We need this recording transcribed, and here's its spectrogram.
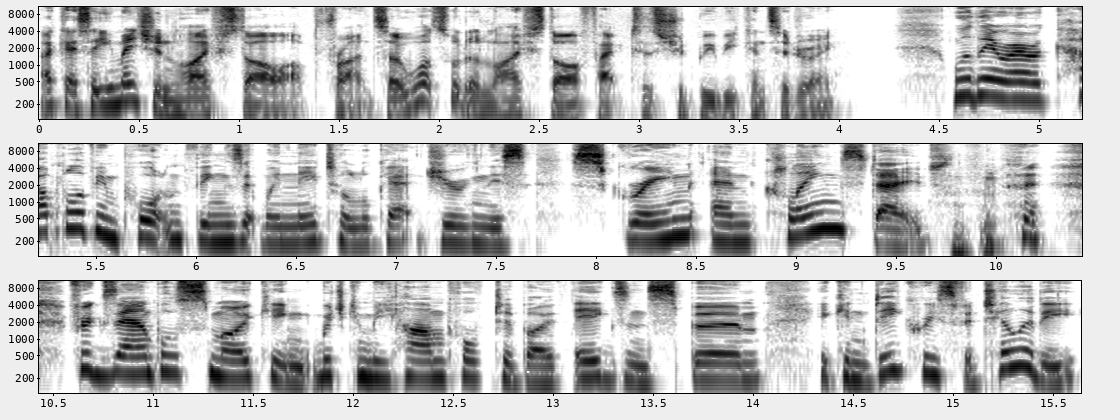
Okay, so you mentioned lifestyle up front. So, what sort of lifestyle factors should we be considering? Well, there are a couple of important things that we need to look at during this screen and clean stage. For example, smoking, which can be harmful to both eggs and sperm. It can decrease fertility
